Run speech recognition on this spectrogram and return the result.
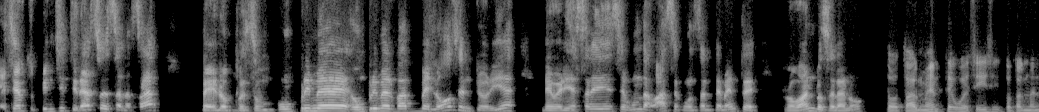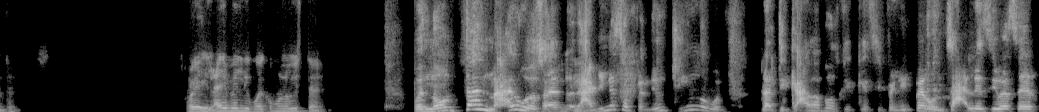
es cierto, pinche tirazo de Salazar, pero pues un, un, primer, un primer bat veloz, en teoría, debería ahí en segunda base constantemente, robándosela, ¿no? Totalmente, güey, sí, sí, totalmente. Oye, ¿y Lively, güey, cómo lo viste? Pues no tan mal, güey. O sea, a mí me sorprendió un chingo, güey. Platicábamos que, que si Felipe González iba a ser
